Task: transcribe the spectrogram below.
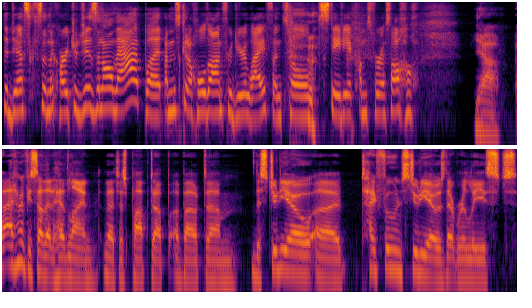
the discs and the cartridges and all that, but I'm just going to hold on for dear life until Stadia comes for us all. Yeah, I don't know if you saw that headline that just popped up about um, the studio uh, Typhoon Studios that released.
